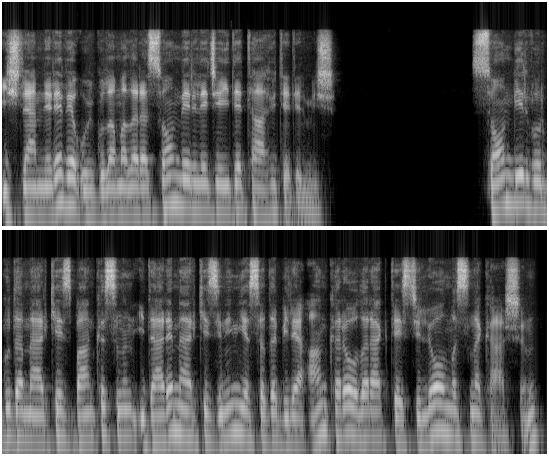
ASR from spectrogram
işlemlere ve uygulamalara son verileceği de taahhüt edilmiş. Son bir vurguda Merkez Bankası'nın idare merkezinin yasada bile Ankara olarak tescilli olmasına karşın,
